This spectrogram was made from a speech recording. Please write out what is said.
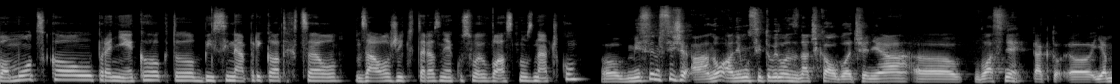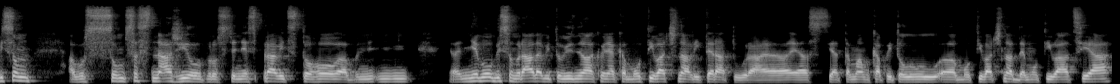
pomôckou pre niekoho, kto by si napríklad chcel založiť teraz nejakú svoju vlastnú značku? Myslím si, že áno a nemusí to byť len značka oblečenia. Vlastne takto. Ja by som, alebo som sa snažil proste nespraviť z toho, alebo ne, nebol by som rád, aby to vyznelo ako nejaká motivačná literatúra. Ja, ja tam mám kapitolu motivačná demotivácia,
